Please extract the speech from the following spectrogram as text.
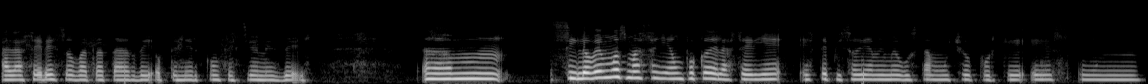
al hacer eso va a tratar de obtener confesiones de él. si lo vemos más allá un poco de la serie, este episodio a mí me gusta mucho porque es un,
